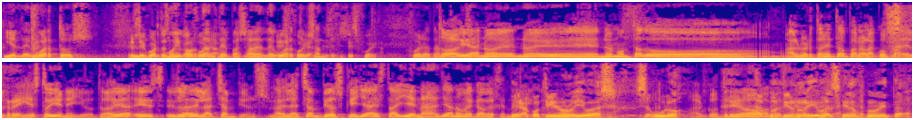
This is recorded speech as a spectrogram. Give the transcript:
Y el de cuartos. El de cuartos Muy importante fuera. pasar el de Es cuartos fuera, antes. Es, es fuera. Fuera también. Todavía no he, no, he, no he montado Albertoneta para la Copa del Rey. Estoy en ello. Todavía es, es la de la Champions. La de la Champions que ya está llena, ya no me cabe gente. Pero a Cotrino lo llevas, seguro. Al Cotrino, A Cotrino lo llevas en la furgoneta.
